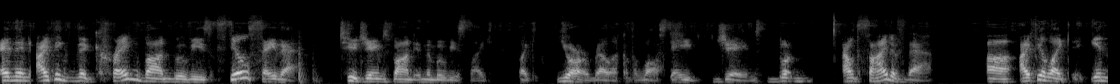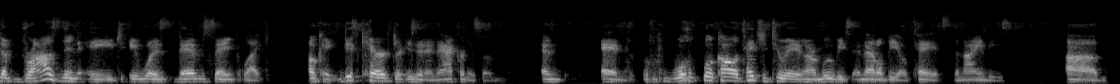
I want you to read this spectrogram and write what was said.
and then I think the Craig Bond movies still say that to James Bond in the movies, like like you're a relic of a lost age, James. But outside of that, uh, I feel like in the Brosnan age, it was them saying like, okay, this character is an anachronism, and and we'll we'll call attention to it in our movies, and that'll be okay. It's the '90s. Um,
